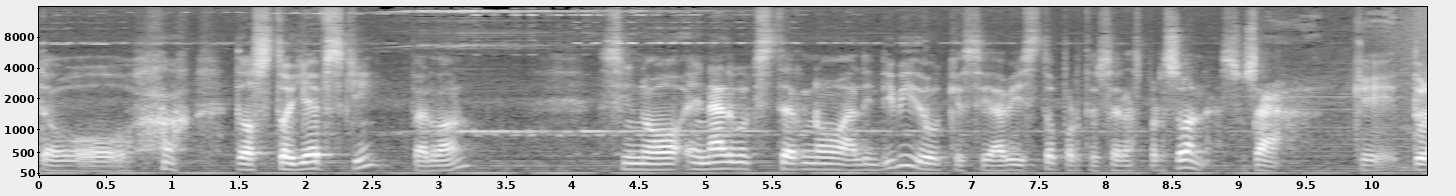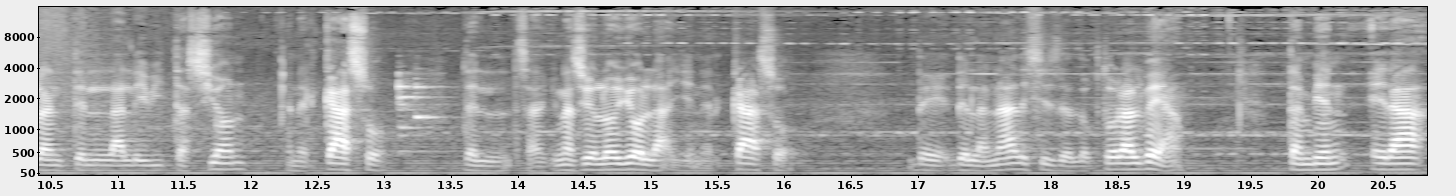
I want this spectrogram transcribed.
Dostoyevsky, perdón, sino en algo externo al individuo que se ha visto por terceras personas. O sea, que durante la levitación en el caso del San Ignacio Loyola y en el caso del análisis del doctor Alvea, también era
